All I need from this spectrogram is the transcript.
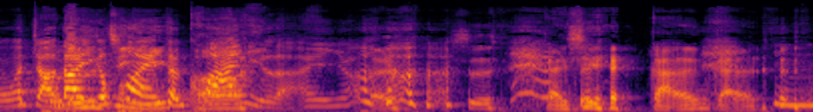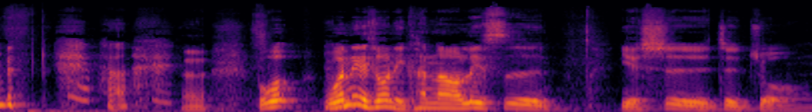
我找到一个 point 夸你了，哎呀，是感谢感恩感恩。好，嗯，不过不过那时候你看到类似也是这种。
